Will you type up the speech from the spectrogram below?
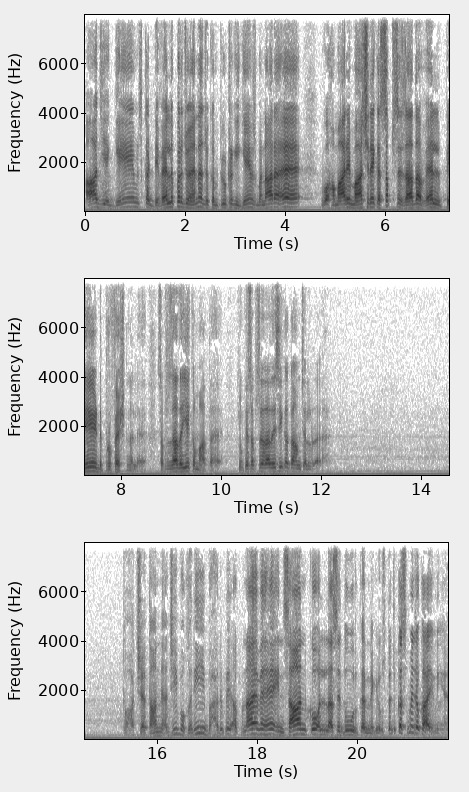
آج یہ گیمز کا ڈیویلپر جو ہے نا، جو کمپیوٹر کی گیمز بنا رہا ہے، وہ ہمارے معاشرے کا سب سے زیادہ ویل پیڈ پروفیشنل ہے۔ سب سے زیادہ یہ کماتا ہے۔ کیونکہ سب سے زیادہ اسی کا کام چل رہا ہے۔ تو آج شیطان نے عجیب و غریب حربے اپنائے ہوئے ہیں انسان کو اللہ سے دور کرنے کے لیے۔ اس نے جو قسمیں جو کھائی ہوئی ہیں۔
